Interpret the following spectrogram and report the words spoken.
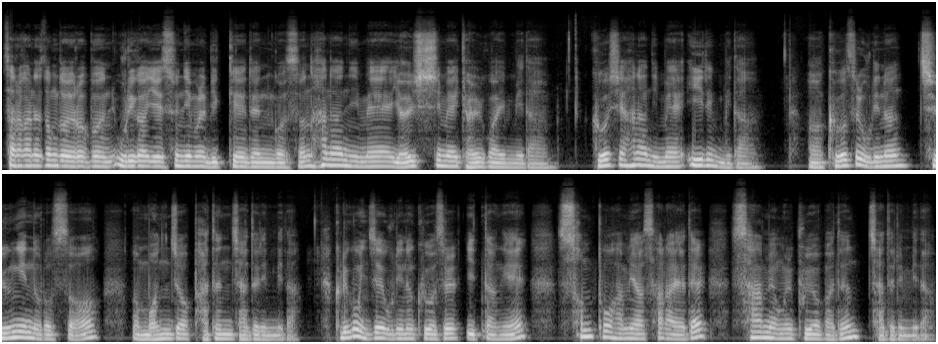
사랑하는 성도 여러분, 우리가 예수님을 믿게 된 것은 하나님의 열심의 결과입니다. 그것이 하나님의 일입니다. 어, 그것을 우리는 증인으로서 어, 먼저 받은 자들입니다. 그리고 이제 우리는 그것을 이 땅에 선포하며 살아야 될 사명을 부여받은 자들입니다.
